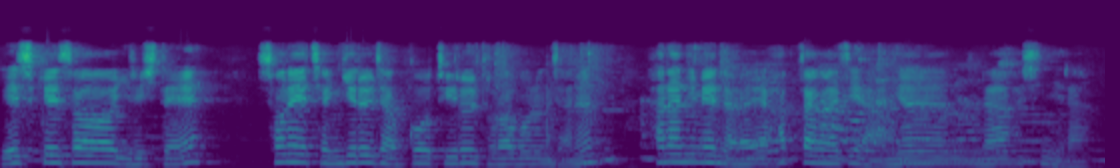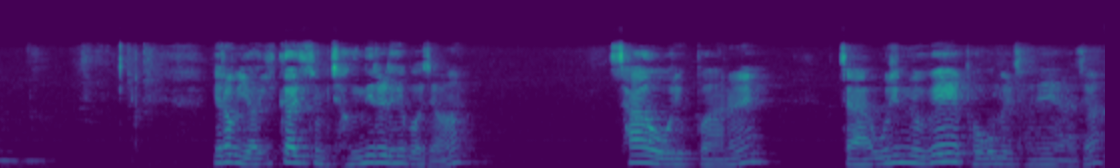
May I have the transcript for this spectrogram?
예수께서 이르시되 손에 쟁기를 잡고 뒤를 돌아보는 자는 하나님의 나라에 합당하지 아니하라 하시니라. 여러분 여기까지 좀 정리를 해보죠. 4, 5, 6번을 자, 우리는 왜 복음을 전해야 하죠?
